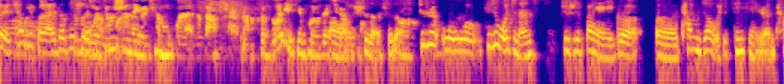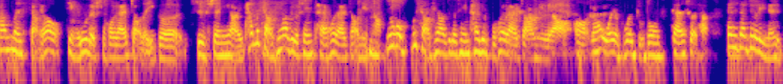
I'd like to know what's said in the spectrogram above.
对劝不回来的，就是我就是那个劝不回来的当时啊，很多女性朋友在劝我。嗯，是的，是的嗯，就是我我其实我只能就是扮演一个呃，他们知道我是清醒人，他们想要醒悟的时候来找的一个是声音而已，他们想听到这个声音才会来找你，如果不想听到这个声音，他就不会来找你聊，哦、然后我也不会主动干涉他，但是在这个里面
